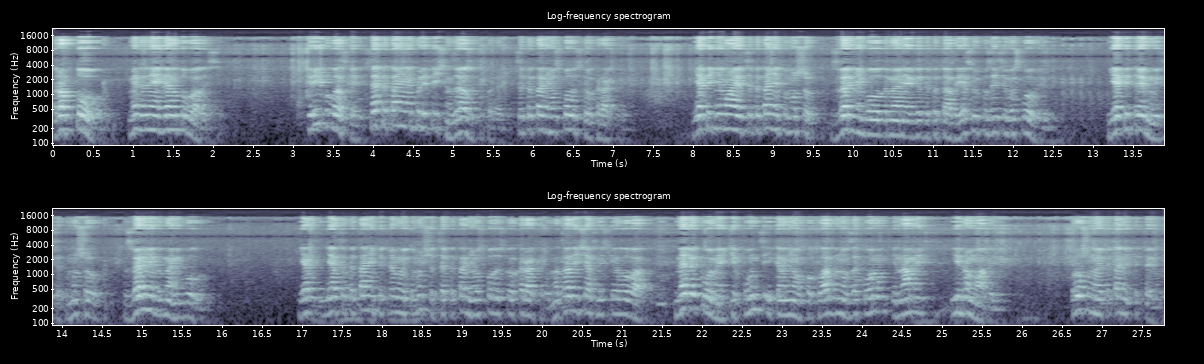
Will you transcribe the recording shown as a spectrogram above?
Раптово. Ми до неї не готувалися. Скажіть, будь ласка, це питання не політичне, зразу попереджу. Це питання господарського характеру. Я піднімаю це питання, тому що звернення було до мене як до депутата. Я свою позицію висловлюю. Я підтримую це, тому що звернення до мене було. Я, я це питання підтримую, тому що це питання господарського характеру. На даний час міський голова не виконує ті функції, які на нього покладено законом і нами, і громадою. Прошу моє питання підтримати.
